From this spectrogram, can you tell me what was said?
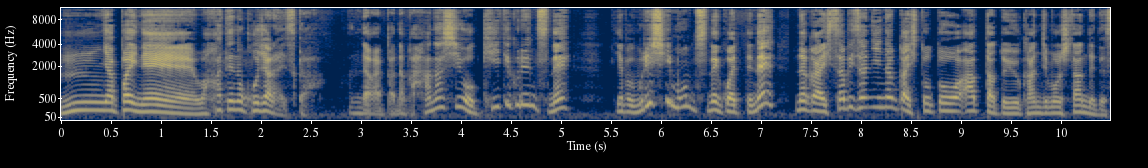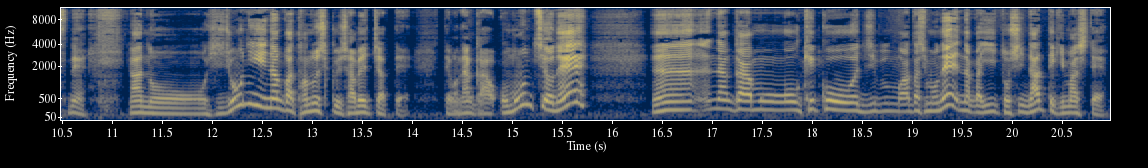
うん、やっぱりね、若手の子じゃないですか。だからやっぱなんか話を聞いてくれんですね。やっぱ嬉しいもんですね、こうやってね。なんか久々になんか人と会ったという感じもしたんでですね。あのー非常になんか楽しく喋っちゃって。でもなんか思うんですよね。うん、なんかもう結構自分も私もね、なんかいい年になってきまして。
